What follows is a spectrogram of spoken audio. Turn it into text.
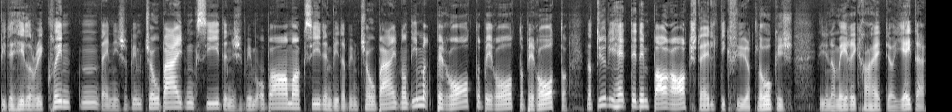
bei der Hillary Clinton, dann ist er beim Joe Biden, gewesen, dann ist er beim Obama, gewesen, dann wieder beim Joe Biden und immer Berater, Berater, Berater. Natürlich hat er ein paar Angestellte geführt, logisch. Weil in Amerika hat ja jeder,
